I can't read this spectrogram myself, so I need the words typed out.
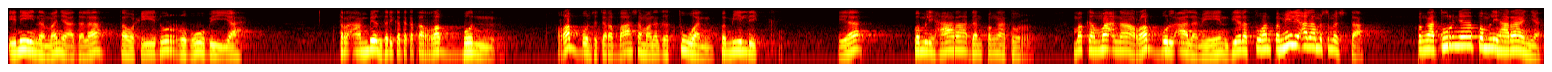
Ini namanya adalah tauhidur rububiyah. Terambil dari kata-kata Rabbun. Rabbun secara bahasa mana adalah tuan, pemilik. Ya, pemelihara dan pengatur. Maka makna Rabbul Alamin, dialah Tuhan pemilik alam semesta. Pengaturnya, pemeliharanya.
